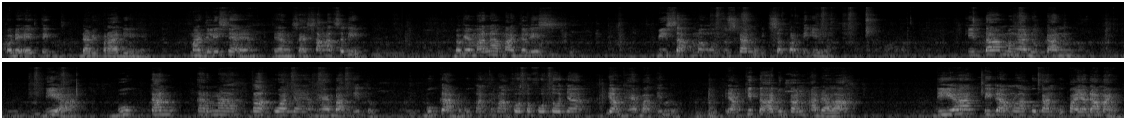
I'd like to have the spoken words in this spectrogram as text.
kode etik dari Peradi ini. Majelisnya ya, yang saya sangat sedih. Bagaimana majelis bisa memutuskan seperti ini. Kita mengadukan dia bukan karena kelakuannya yang hebat itu. Bukan, bukan karena foto-fotonya yang hebat itu. Yang kita adukan adalah dia tidak melakukan upaya damai.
